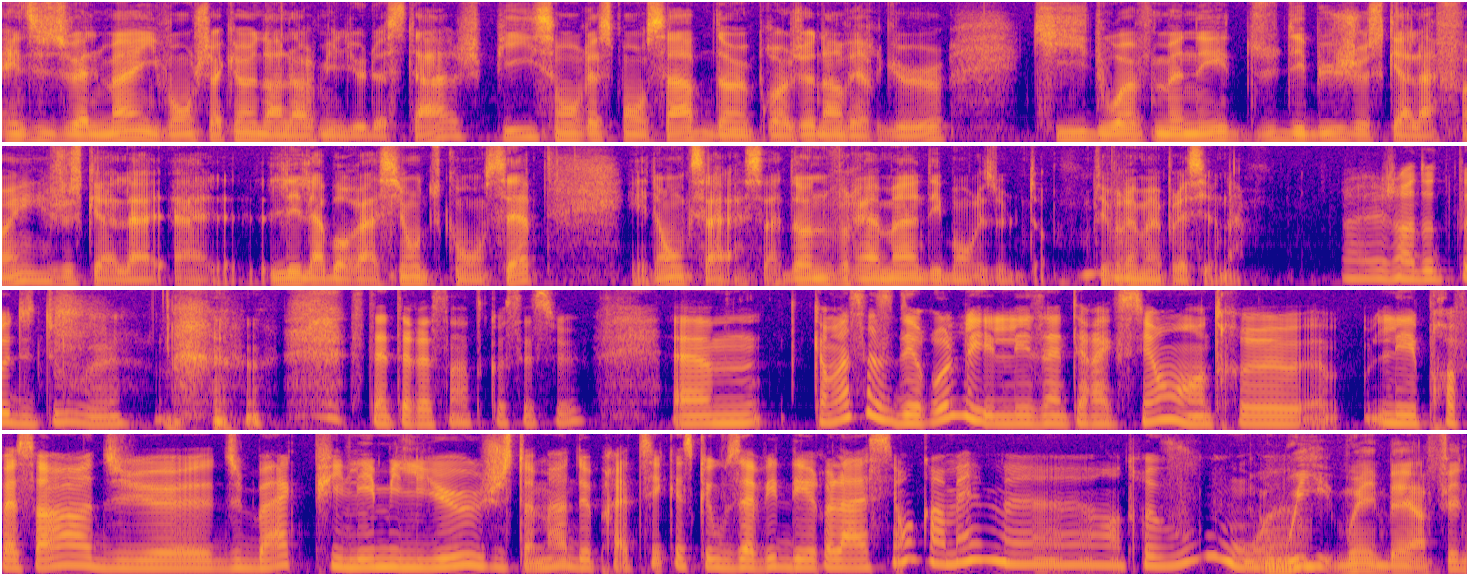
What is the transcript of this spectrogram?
individuellement, ils vont chacun dans leur milieu de stage, puis ils sont responsables d'un projet d'envergure qui doivent mener du début jusqu'à la fin, jusqu'à l'élaboration du concept. Et donc, ça, ça donne vraiment des bons résultats. C'est vraiment impressionnant. J'en doute pas du tout. Euh. c'est intéressant, en tout cas, c'est sûr. Euh, comment ça se déroule, les, interactions entre euh, les professeurs du, du, bac puis les milieux, justement, de pratique? Est-ce que vous avez des relations quand même entre vous? Oui, oui. Ben, en fait,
